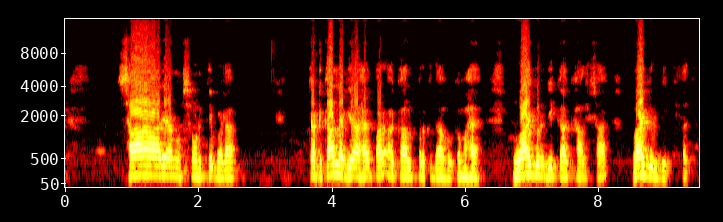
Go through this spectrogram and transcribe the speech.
ਸਾਰਿਆਂ ਨੂੰ ਸੁਣ ਕੇ ਬੜਾ ਝਟਕਾ ਲੱਗਿਆ ਹੈ, ਪਰ ਅਕਾਲ ਪੁਰਖ ਦਾ ਹੁਕਮ ਹੈ। ਵਾਹਿਗੁਰੂ ਜੀ ਕਾ ਖਾਲਸਾ। ਵਾਹਿਗੁਰੂ ਜੀ ਕੀ ਫਤਿਹ।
